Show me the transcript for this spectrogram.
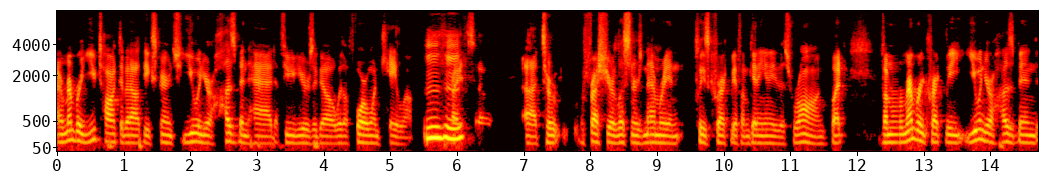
I remember you talked about the experience you and your husband had a few years ago with a 401k loan, mm-hmm. right? So uh, to refresh your listeners' memory, and please correct me if I'm getting any of this wrong, but if I'm remembering correctly, you and your husband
